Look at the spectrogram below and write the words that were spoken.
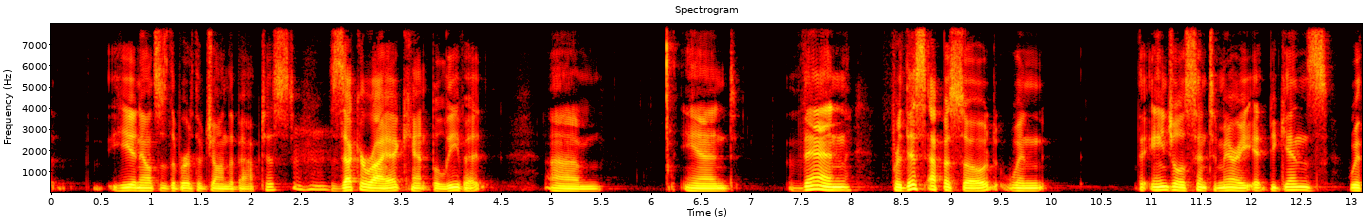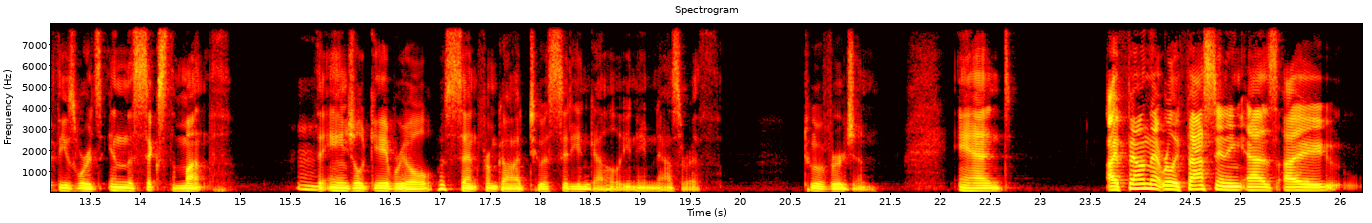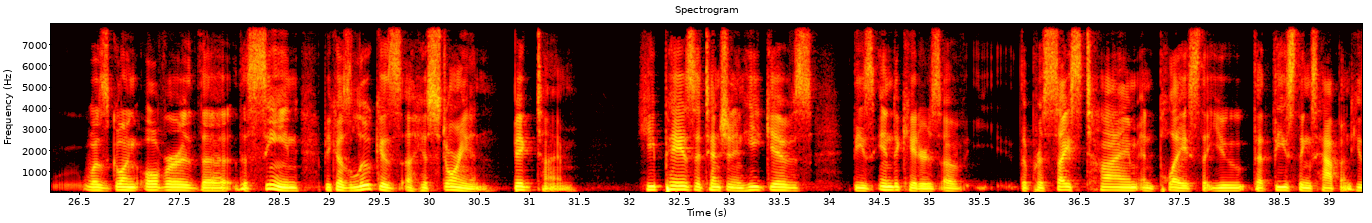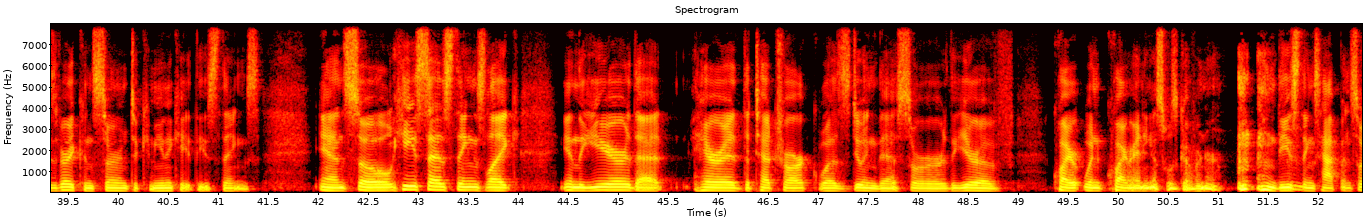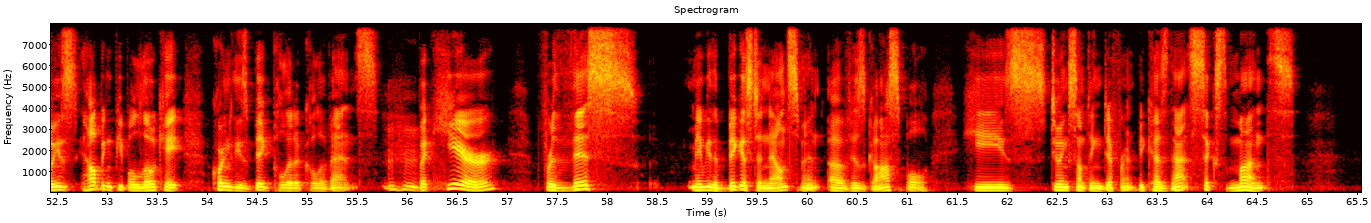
he announces the birth of John the Baptist. Zechariah can't believe it, um, and then for this episode, when the angel is sent to Mary, it begins with these words: "In the sixth month." Hmm. the angel Gabriel was sent from God to a city in Galilee named Nazareth to a virgin. And I found that really fascinating as I was going over the, the scene because Luke is a historian, big time. He pays attention and he gives these indicators of the precise time and place that you that these things happened. He's very concerned to communicate these things. And so he says things like in the year that Herod the Tetrarch was doing this, or the year of when Quirinius was governor, these mm. things happened. So he's helping people locate according to these big political events. Mm-hmm. But here, for this, maybe the biggest announcement of his gospel, he's doing something different because that six months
